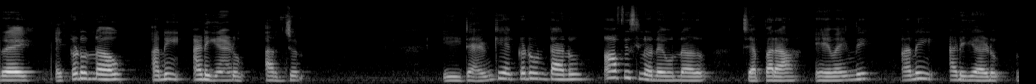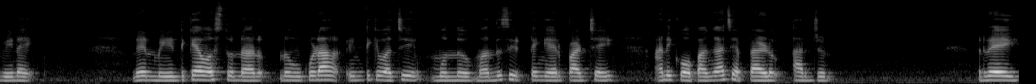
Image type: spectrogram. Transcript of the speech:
రే ఎక్కడున్నావు? అని అడిగాడు అర్జున్. ఈ టైంకి ఎక్కడ ఉంటాను ఆఫీస్లోనే ఉన్నాను. చెప్పరా? ఏమైంది? అని అడిగాడు వినయ్. నేను మీ ఇంటికే వస్తున్నాను. నువ్వు కూడా ఇంటికి వచ్చి ముందు మందు సిట్టింగ్ ఏర్పాటు చేయి అని కోపంగా చెప్పాడు అర్జున్. రేయ్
